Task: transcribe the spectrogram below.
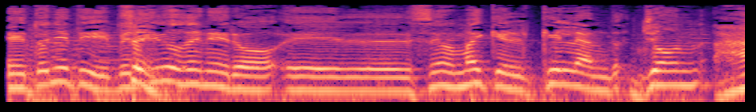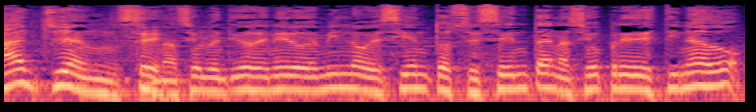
Eh, Toñetti, 22 de enero, el señor Michael Kelland John Hutchins Sí. nació el 22 de enero de 1960, nació predestinado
